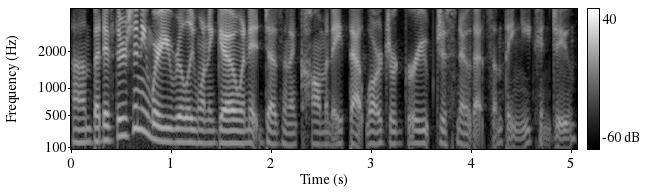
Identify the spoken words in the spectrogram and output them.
Um, but if there's anywhere you really want to go and it doesn't accommodate that larger group, just know that's something you can do.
